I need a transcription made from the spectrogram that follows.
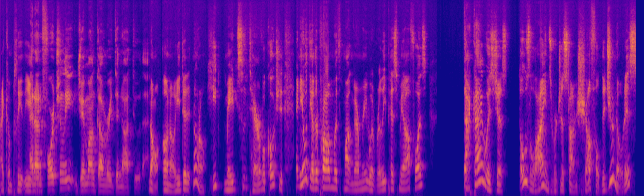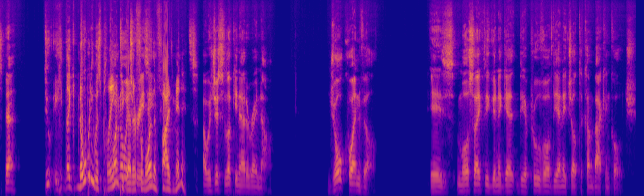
I completely And unfortunately, Jim Montgomery did not do that. No, oh no, he did it. No, no, he made some terrible coaches. And you know what? The other problem with Montgomery, what really pissed me off was that guy was just those lines were just on shuffle. Did you notice? Yeah. dude, he, like nobody was playing what's together for more than five minutes. I was just looking at it right now. Joel Quenneville is most likely going to get the approval of the NHL to come back and coach.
